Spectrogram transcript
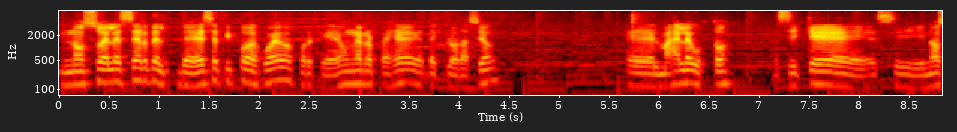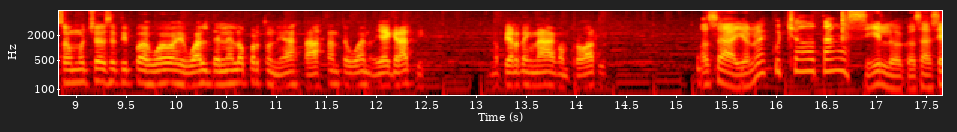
no suele ser de, ese tipo de juegos porque es un RPG de exploración. el más le gustó. Así que si no son muchos de ese tipo de juegos, igual denle la oportunidad, está bastante bueno y es gratis. No pierden nada con probarlo. O sea, yo no he escuchado tan así, loco. O sea, sí,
